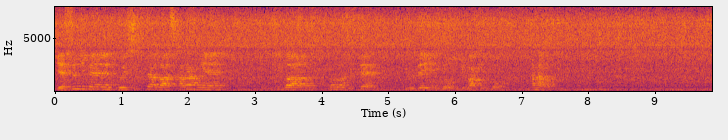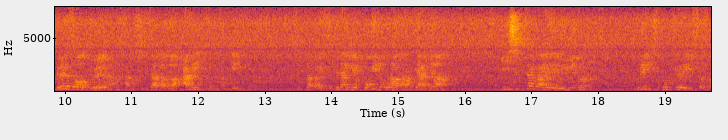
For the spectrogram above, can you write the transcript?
예수님의 그 십자가 사랑의 피가 떨어질 때 유대인도 이방인도 하나가 됩니다. 그래서 교회는 항상 십자가가 안에 있든 밖에 있든 십자가 있어. 그냥 이게 보기 좋으라고 한게 아니야. 이 십자가의 의미는 우리 기독교에 있어서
